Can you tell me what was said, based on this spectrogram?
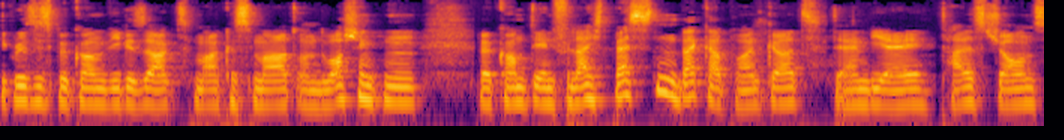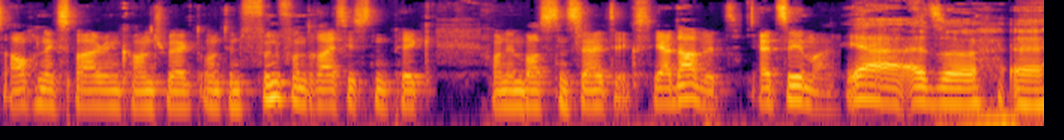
Die Grizzlies bekommen, wie gesagt, Marcus Smart und Washington bekommt den vielleicht besten Backup Point Guard der NBA, Tyus Jones, auch ein expiring Contract und den 35. Pick von den Boston Celtics. Ja, David, erzähl mal. Ja, also äh,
